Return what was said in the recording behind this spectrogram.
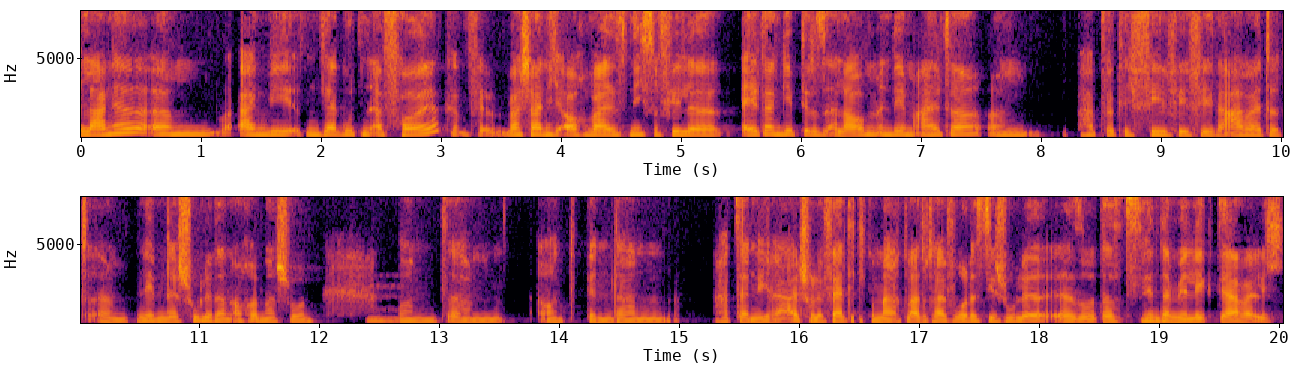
lange ähm, irgendwie einen sehr guten Erfolg. Wahrscheinlich auch, weil es nicht so viele Eltern gibt, die das erlauben in dem Alter. Ähm, habe wirklich viel, viel, viel gearbeitet, ähm, neben der Schule dann auch immer schon. Mhm. Und, ähm, und bin dann, habe dann die Realschule fertig gemacht, war total froh, dass die Schule, also das hinter mir liegt, ja, weil ich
